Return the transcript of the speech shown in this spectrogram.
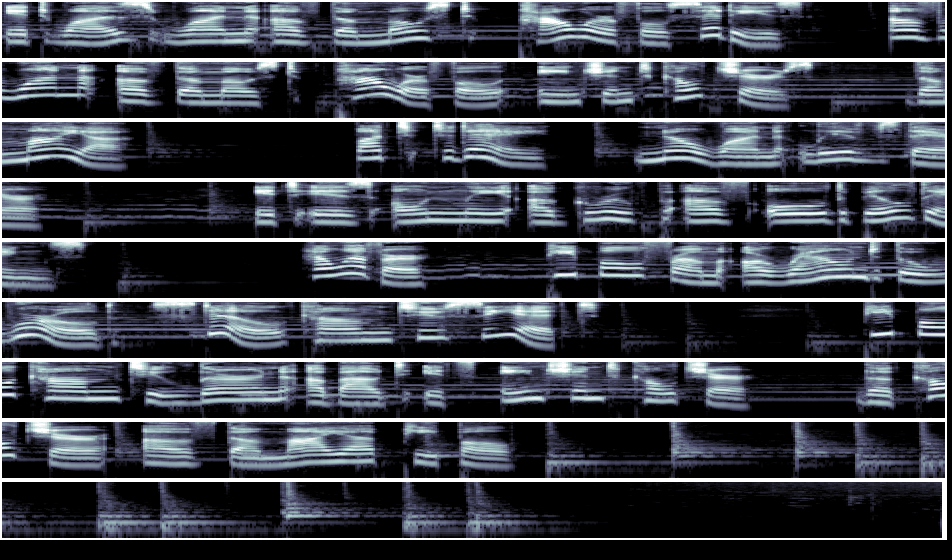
It was one of the most powerful cities of one of the most powerful ancient cultures, the Maya. But today, no one lives there. It is only a group of old buildings. However, people from around the world still come to see it. People come to learn about its ancient culture, the culture of the Maya people.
